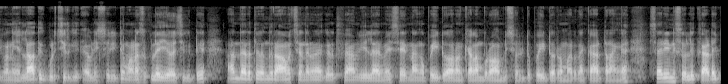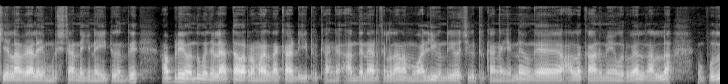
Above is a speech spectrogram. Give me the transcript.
இவன் எல்லாத்துக்கும் பிடிச்சிருக்கு அப்படின்னு சொல்லிட்டு மனசுக்குள்ளே யோசிச்சுக்கிட்டு அந்த இடத்துல வந்து ராமச்சந்திரன் அதுக்கடுத்து ஃபேமிலி எல்லாருமே சரி நாங்கள் போயிட்டு வரோம் கிளம்புறோம் அப்படின்னு சொல்லிட்டு போயிட்டு வர மாதிரி தான் காட்டுறாங்க. சரின்னு சொல்லி கடைக்கு எல்லாம் வேலையை முடிச்சுட்டு அன்றைக்கி நைட்டு வந்து அப்படியே வந்து கொஞ்சம் லேட்டாக வர்ற மாதிரி தான் காட்டிக்கிட்டு இருக்காங்க. அந்த நேரத்தில் தான் நம்ம வள்ளி வந்து யோசிச்சுக்கிட்டு இருக்காங்க. என்ன இவங்க ஆளை காணுமே? ஒரு வேலை நல்லா புது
